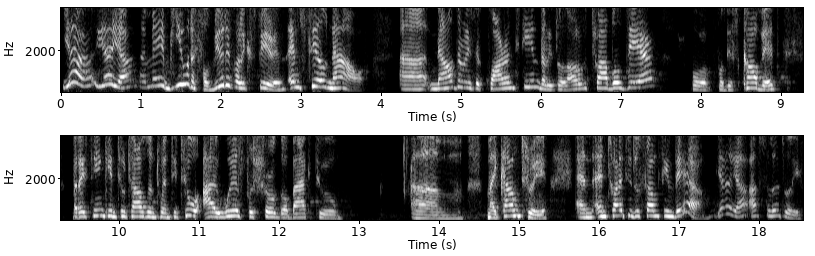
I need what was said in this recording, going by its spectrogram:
Yeah yeah yeah. I mean beautiful beautiful experience. And still now uh, now there is a quarantine. There is a lot of trouble there for for this covid but I think in 2022, I will for sure go back to um, my country and, and try to do something there. Yeah, yeah, absolutely.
